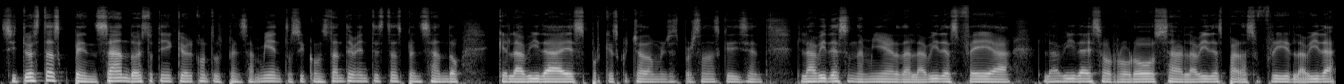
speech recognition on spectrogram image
Si tú estás pensando, esto tiene que ver con tus pensamientos, si constantemente estás pensando que la vida es, porque he escuchado a muchas personas que dicen, la vida es una mierda, la vida es fea, la vida es horrorosa, la vida es para sufrir, la vida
